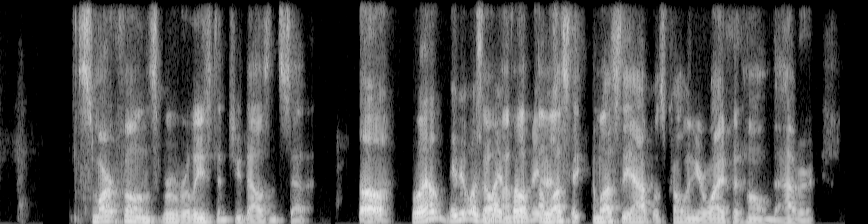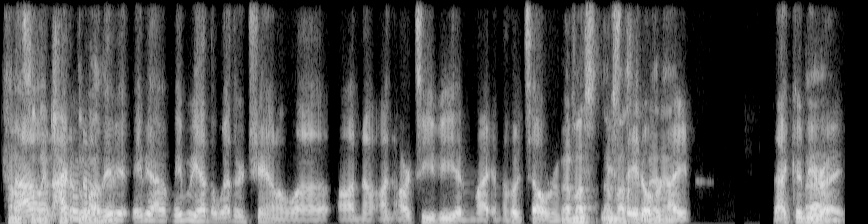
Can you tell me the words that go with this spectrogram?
Smartphones were released in 2007. Oh, well, maybe it wasn't so my phone. Maybe unless was... the unless the app was calling your wife at home to have her constantly check I don't the know. weather. Maybe maybe I, maybe we had the weather channel uh, on uh, on our TV in my in the hotel room. That must, we, that we must stayed overnight. That could be um, right.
